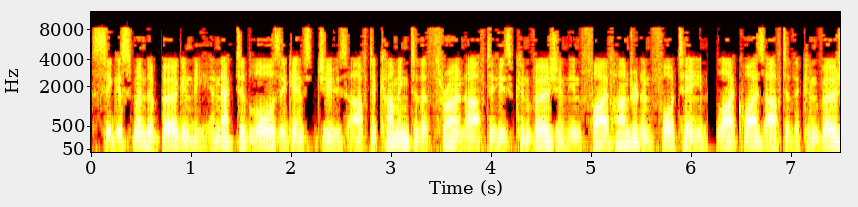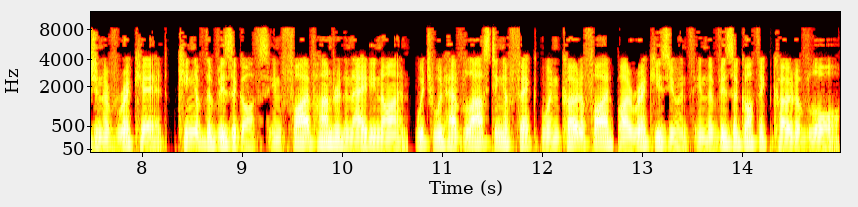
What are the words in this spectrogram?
Sigismund of Burgundy enacted laws against Jews after coming to the throne after his conversion in 514, likewise after the conversion of Reccared, king of the Visigoths in 589, which would have lasting effect when codified by Recceswinth in the Visigothic Code of Law.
